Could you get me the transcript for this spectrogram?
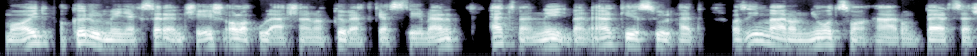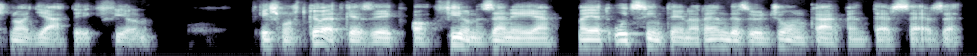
majd a körülmények szerencsés alakulásának következtében 74-ben elkészülhet az immáron 83 perces nagyjátékfilm. És most következzék a film zenéje, melyet úgy szintén a rendező John Carpenter szerzett.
